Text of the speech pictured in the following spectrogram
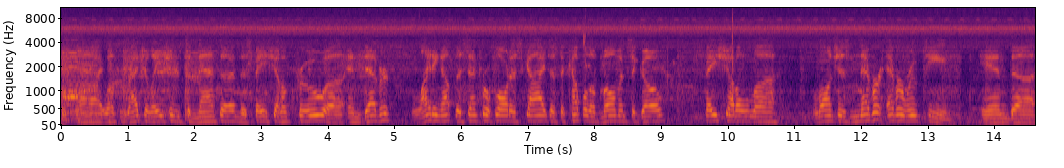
All right, well, congratulations to NASA and the Space Shuttle crew, uh, Endeavour, lighting up the Central Florida sky just a couple of moments ago. Space Shuttle uh, launches never, ever routine, and uh,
